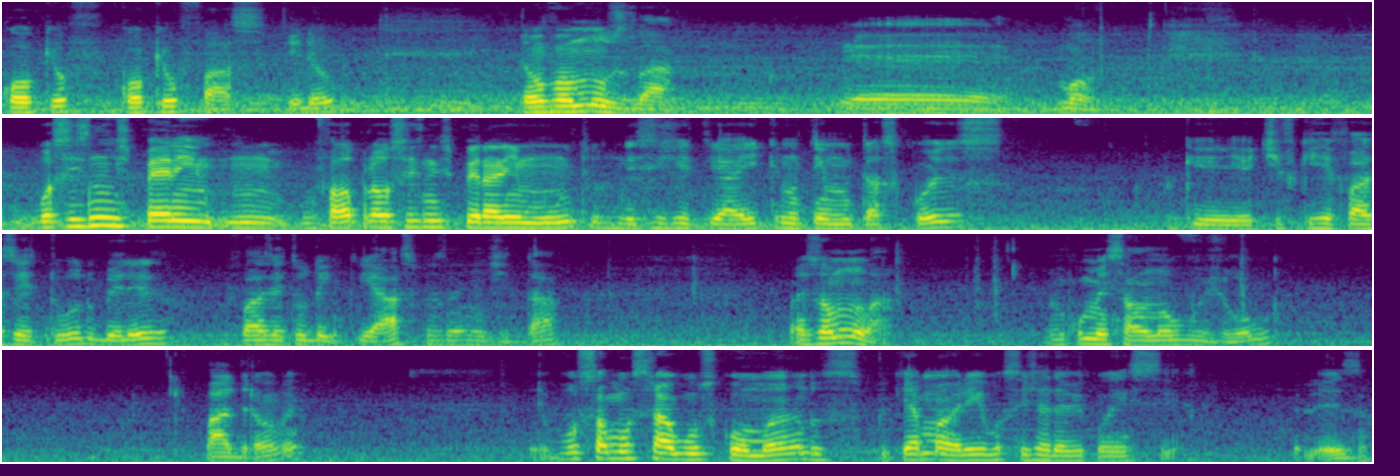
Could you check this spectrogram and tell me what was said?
qual que eu, qual que eu faço, entendeu? Então vamos lá. É... Bom, vocês não esperem, vou falar pra vocês não esperarem muito nesse GTA aí que não tem muitas coisas, porque eu tive que refazer tudo, beleza? Fazer tudo entre aspas, né, editar. Mas vamos lá. Vamos começar um novo jogo. Padrão, né? Eu vou só mostrar alguns comandos, porque a maioria você já deve conhecer, beleza?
